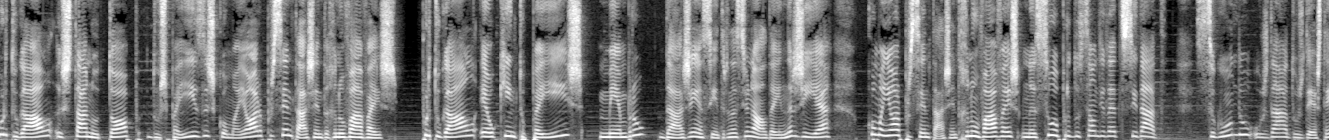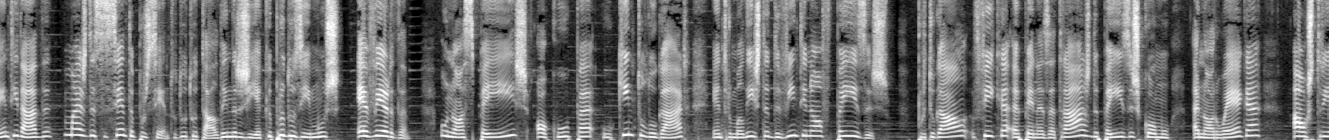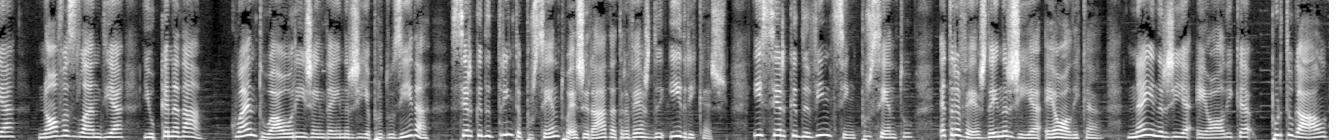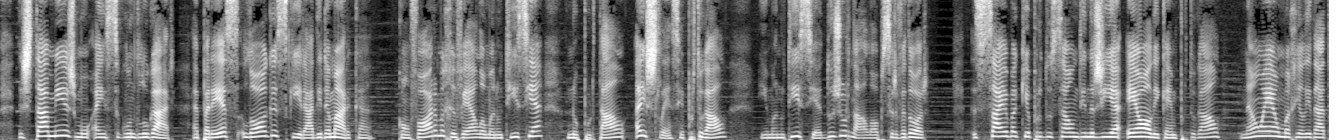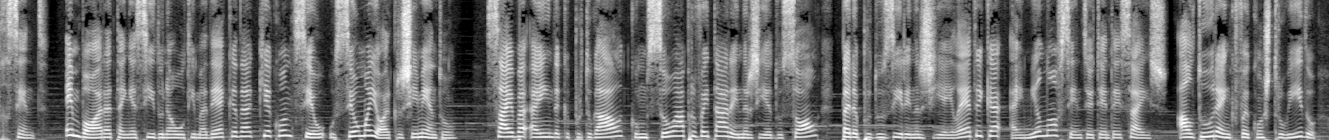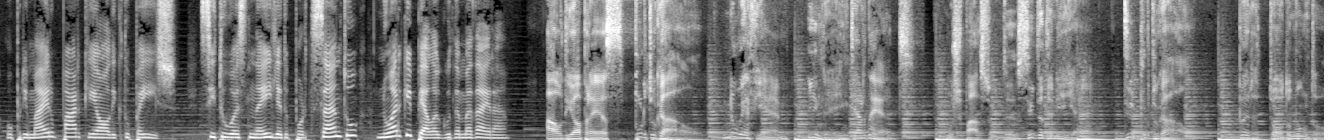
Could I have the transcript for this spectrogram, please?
Portugal está no top dos países com maior percentagem de renováveis. Portugal é o quinto país membro da Agência Internacional da Energia com maior percentagem de renováveis na sua produção de eletricidade. Segundo os dados desta entidade, mais de 60% do total de energia que produzimos é verde. O nosso país ocupa o quinto lugar entre uma lista de 29 países. Portugal fica apenas atrás de países como a Noruega, Áustria, Nova Zelândia e o Canadá. Quanto à origem da energia produzida, cerca de 30% é gerada através de hídricas e cerca de 25% através da energia eólica. Na energia eólica, Portugal está mesmo em segundo lugar. Aparece logo a seguir à Dinamarca conforme revela uma notícia no portal Excelência Portugal e uma notícia do jornal Observador. Saiba que a produção de energia eólica em Portugal não é uma realidade recente, embora tenha sido na última década que aconteceu o seu maior crescimento. Saiba ainda que Portugal começou a aproveitar a energia do sol para produzir energia elétrica em 1986, altura em que foi construído o primeiro parque eólico do país. Situa-se na ilha de Porto Santo, no arquipélago da Madeira. Audiopress Portugal. No FM e na internet. O espaço de cidadania de Portugal para todo o mundo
